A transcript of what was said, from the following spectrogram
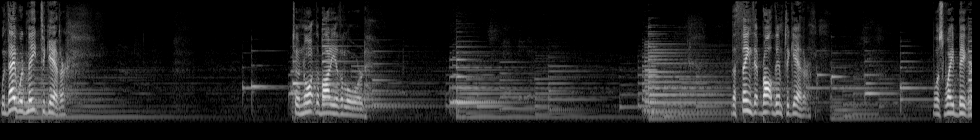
When they would meet together to anoint the body of the Lord, the thing that brought them together was way bigger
